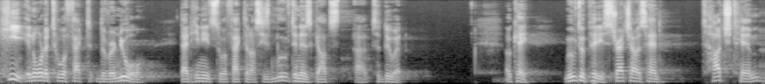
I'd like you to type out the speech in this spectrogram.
he, in order to affect the renewal that he needs to affect in us. He's moved in his guts uh, to do it. Okay, moved with pity, stretched out his hand, touched him,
